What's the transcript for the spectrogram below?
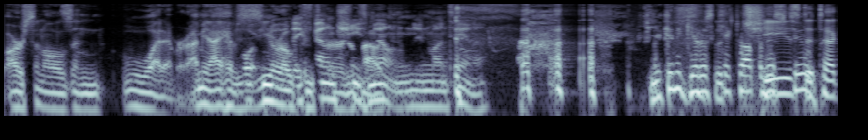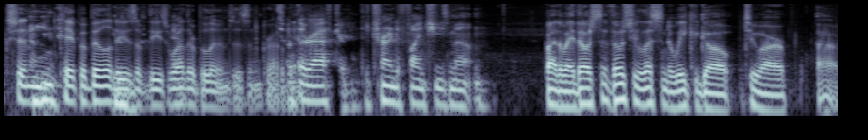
arsenals and whatever. I mean, I have Well, zero no, they found Cheese about- Mountain in Montana. You're going to get us the kicked off of this cheese too. detection capabilities of these weather balloons is That's incredible. what they're after. They're trying to find Cheese Mountain. By the way, those those who listened a week ago to our uh,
